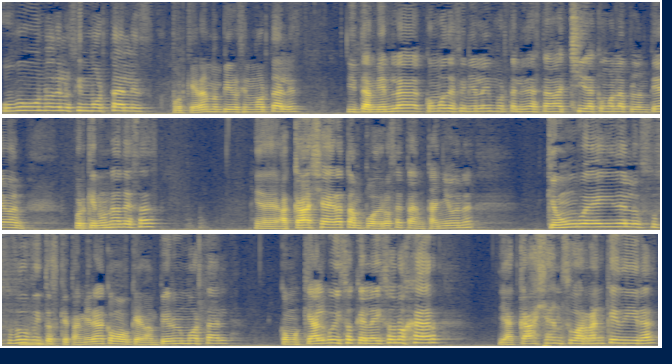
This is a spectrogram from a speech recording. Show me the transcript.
hubo uno de los inmortales, porque eran vampiros inmortales, y también la cómo definían la inmortalidad estaba chida como la planteaban, porque en una de esas, eh, Akasha era tan poderosa, tan cañona, que un güey de los súbditos, que también era como que vampiro inmortal, como que algo hizo que la hizo enojar, y Akasha en su arranque de ira,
